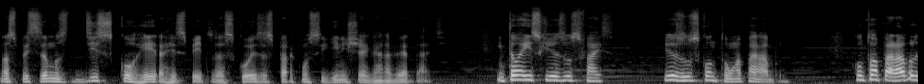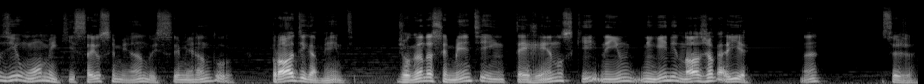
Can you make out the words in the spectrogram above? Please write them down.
Nós precisamos discorrer a respeito das coisas para conseguir enxergar a verdade. Então é isso que Jesus faz. Jesus contou uma parábola. Contou a parábola de um homem que saiu semeando e semeando prodigamente jogando a semente em terrenos que nenhum, ninguém de nós jogaria. Né? Ou seja,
